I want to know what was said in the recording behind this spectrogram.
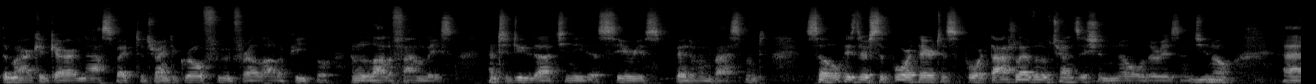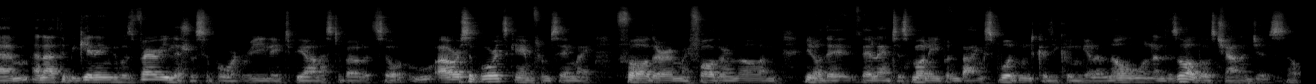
the market garden aspect to trying to grow food for a lot of people and a lot of families. And to do that, you need a serious bit of investment. So, is there support there to support that level of transition? No, there isn't. You know. Um, and at the beginning, there was very little support, really, to be honest about it. So our supports came from, say, my father and my father-in-law, and you know they they lent us money, but banks wouldn't because you couldn't get a loan, and there's all those challenges. So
